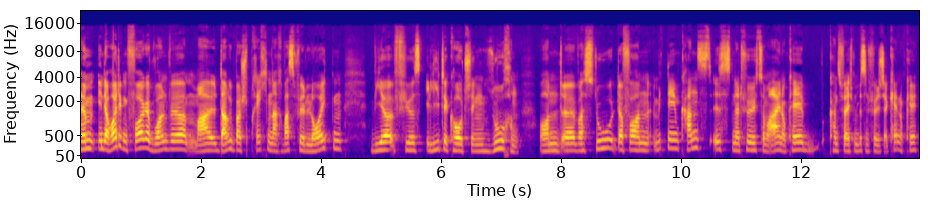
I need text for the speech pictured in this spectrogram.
Ähm, in der heutigen Folge wollen wir mal darüber sprechen, nach was für Leuten wir fürs Elite-Coaching suchen. Und äh, was du davon mitnehmen kannst, ist natürlich zum einen, okay, kannst vielleicht ein bisschen für dich erkennen, okay,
